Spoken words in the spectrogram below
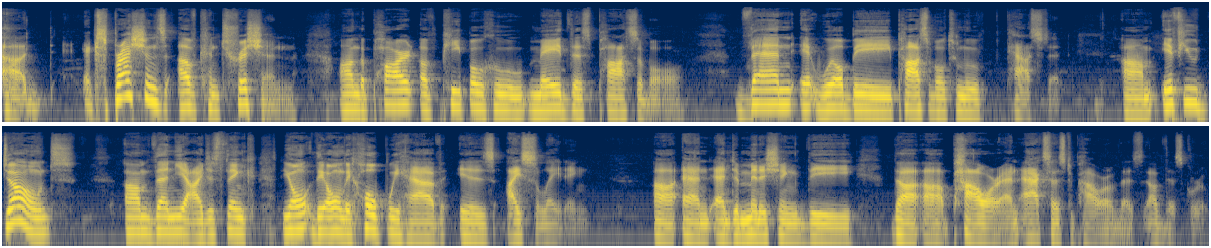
uh, expressions of contrition on the part of people who made this possible, then it will be possible to move past it. Um, if you don't, um, then yeah, I just think the o- the only hope we have is isolating uh, and and diminishing the the uh, power and access to power of this of this group.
